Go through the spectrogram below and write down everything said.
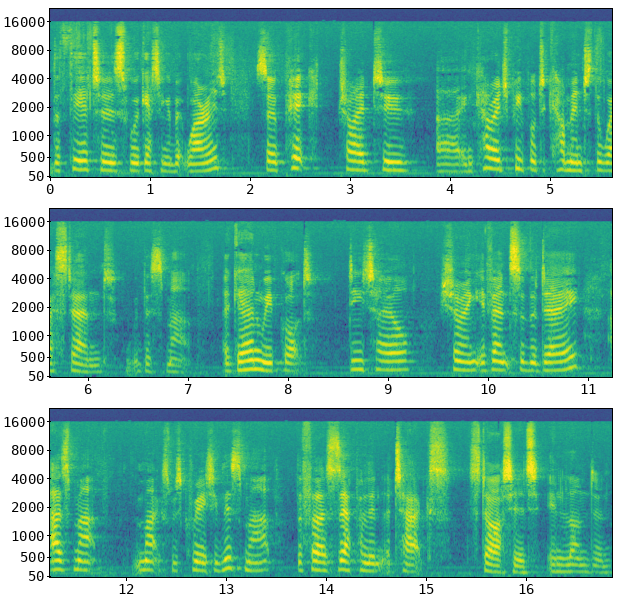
the theatres were getting a bit worried. So Pick tried to uh, encourage people to come into the West End with this map. Again, we've got detail showing events of the day. As map, Max was creating this map, the first Zeppelin attacks started in London.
